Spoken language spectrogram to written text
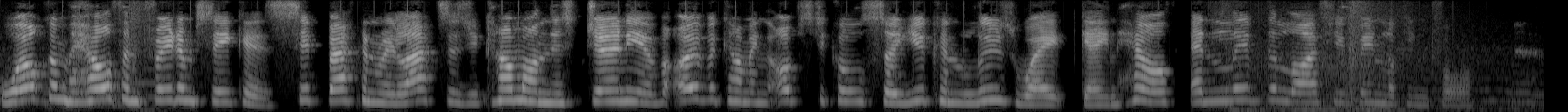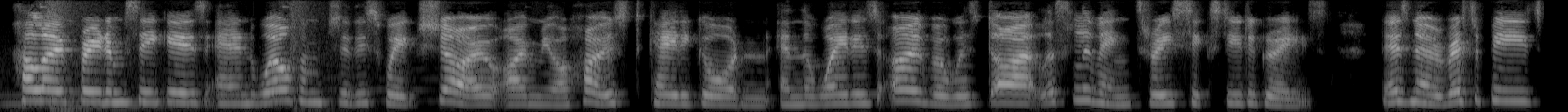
Welcome, health and freedom seekers. Sit back and relax as you come on this journey of overcoming obstacles so you can lose weight, gain health, and live the life you've been looking for. Hello, freedom seekers, and welcome to this week's show. I'm your host, Katie Gordon, and the wait is over with Dietless Living 360 Degrees. There's no recipes,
